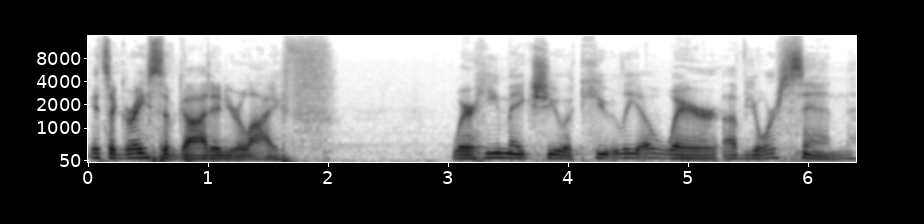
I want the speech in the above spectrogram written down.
it's a grace of God in your life where he makes you acutely aware of your sin.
